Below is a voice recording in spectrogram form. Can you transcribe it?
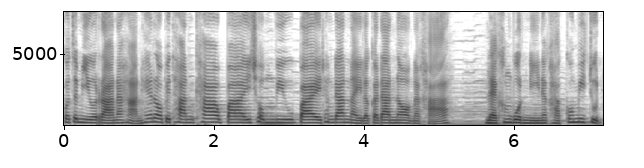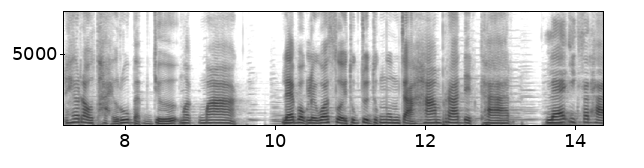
ก็จะมีร้านอาหารให้เราไปทานข้าวไปชมวิวไปทั้งด้านในแล้วก็ด้านนอกนะคะ และข้างบนนี้นะคะ ก็มีจุดให้เราถ่ายรูปแบบเยอะมากๆ และบอกเลยว่าสวยทุกจุดทุกมุมจะห้ามพลาดเด็ดขาด และอีกสถา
